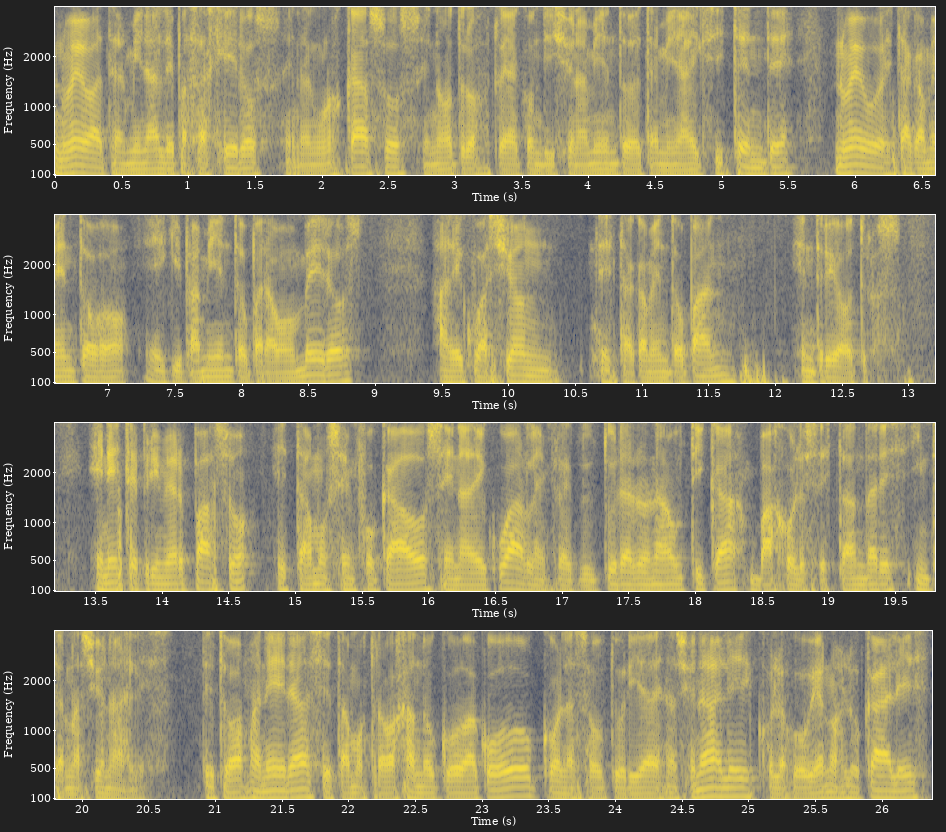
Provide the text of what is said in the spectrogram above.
nueva terminal de pasajeros en algunos casos, en otros reacondicionamiento de terminal existente, nuevo destacamento equipamiento para bomberos, adecuación destacamento PAN, entre otros. En este primer paso estamos enfocados en adecuar la infraestructura aeronáutica bajo los estándares internacionales. De todas maneras, estamos trabajando codo a codo con las autoridades nacionales, con los gobiernos locales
